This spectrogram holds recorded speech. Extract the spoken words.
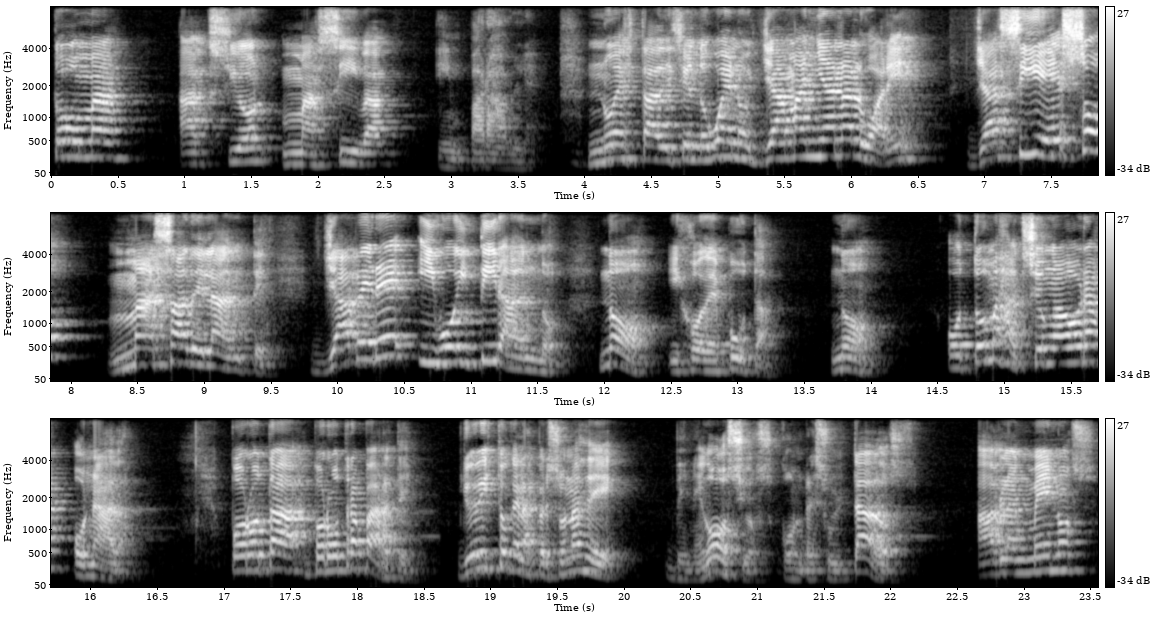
toma acción masiva imparable. No está diciendo, bueno, ya mañana lo haré. Ya si eso, más adelante. Ya veré y voy tirando. No, hijo de puta. No. O tomas acción ahora o nada. Por otra, por otra parte, yo he visto que las personas de, de negocios con resultados hablan menos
